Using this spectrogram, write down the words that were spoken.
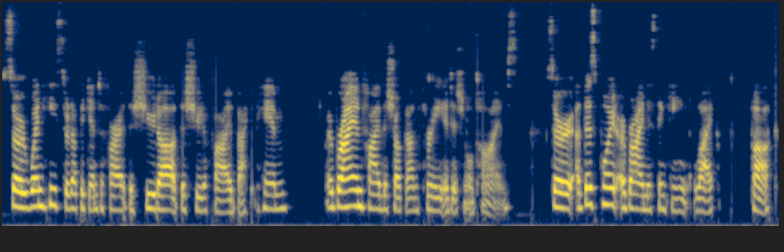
So when he stood up again to fire at the shooter, the shooter fired back at him. O'Brien fired the shotgun three additional times. So at this point, O'Brien is thinking, like, fuck.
